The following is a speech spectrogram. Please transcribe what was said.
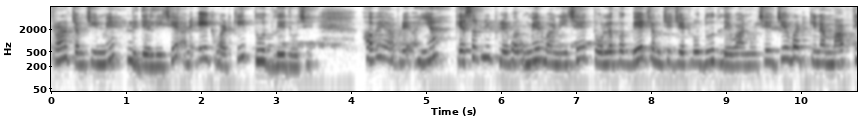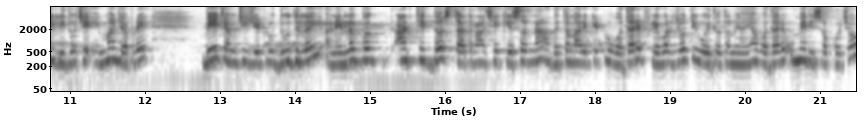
ત્રણ ચમચી મેં લીધેલી છે અને એક વાટકી દૂધ લીધું છે. હવે આપણે અહીંયા કેસરની ફ્લેવર ઉમેરવાની છે, તો લગભગ બે ચમચી જેટલું દૂધ લેવાનું છે. જે વાટકીના માપથી લીધું છે, એમાં જ આપણે બે ચમચી જેટલું દૂધ લઈ અને લગભગ આઠથી દસ તાતણા છે કેસરના. હવે તમારે કેટલું વધારે ફ્લેવર જોતી હોય તો તમે અહીંયા વધારે ઉમેરી શકો છો.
